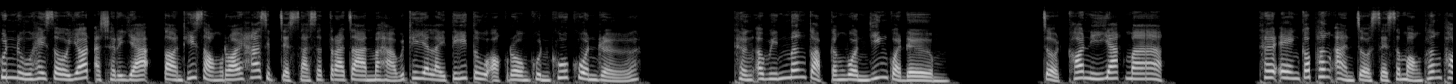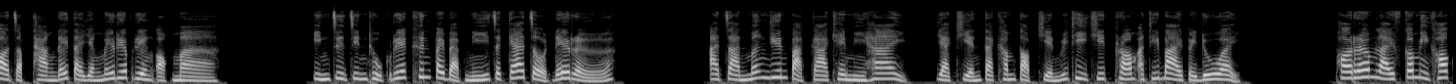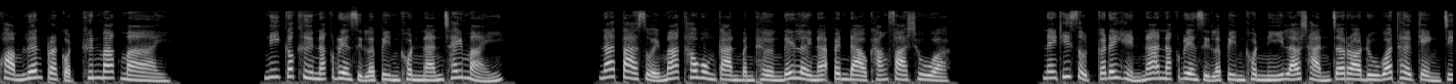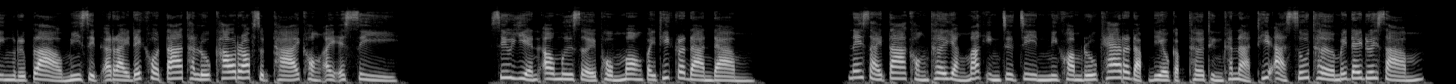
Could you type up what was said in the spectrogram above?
คุณหนูไฮโซยอดอัจฉริยะ ตอนที่ 257 ศาสตราจารย์มหาวิทยาลัยตี้ตูออกโรงคุณคู่ควรเหรอเถิงอวินเมื่งกลับกังวลยิ่งกว่าเดิม โจทย์ข้อนี้ยากมาก เธอเองก็เพิ่งอ่านโจทย์เสร็จสมองเพิ่งพอจับทางได้แต่ยังไม่เรียบเรียงออกมา อิงจือจินถูกเรียกขึ้นไปแบบนี้จะแก้โจทย์ได้เหรอ อาจารย์เมื่งยื่นปากกาเคมีให้ อย่าเขียนแต่คำตอบเขียนวิธีคิดพร้อมอธิบายไปด้วย พอเริ่มไลฟ์ก็มีข้อความเลื่อนปรากฏขึ้นมากมาย นี่ก็คือนักเรียนศิลปินคนนั้นใช่ไหม หน้าตาสวยมากเข้าวงการบันเทิงได้เลยนะเป็นดาวค้างฟ้าชัว ในที่สุดก็ได้เห็นหน้านักเรียนศิลปินคนนี้แล้วฉันจะรอดูว่าเธอเก่งจริงหรือเปล่ามีสิทธิ์อะไรได้โคต้าทะลุเข้ารอบสุดท้ายของ ISC ซิวเหยียนเอามือเสยผมมองไปที่กระดานดำ ในสายตาของเธออย่างมากอิงจือจินมีความรู้แค่ระดับเดียวกับเธอถึงขนาดที่อาจสู้เธอไม่ได้ด้วยซ้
